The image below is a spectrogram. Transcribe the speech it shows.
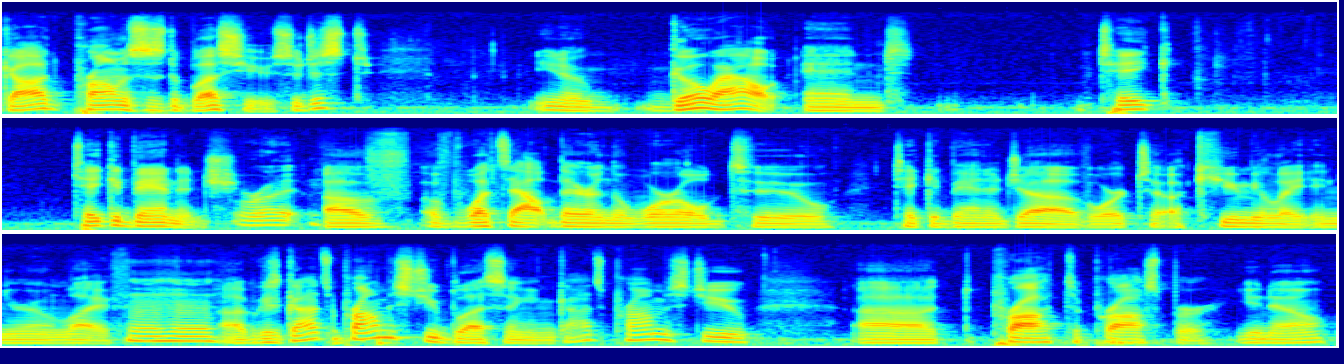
God promises to bless you. So just you know, go out and take take advantage right. of of what's out there in the world to take advantage of or to accumulate in your own life. Mm-hmm. Uh, because God's promised you blessing and God's promised you uh, to, pro- to prosper, you know?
